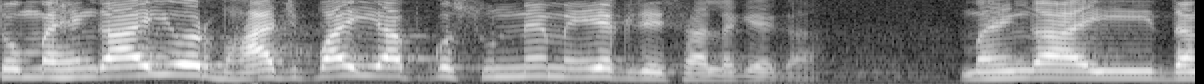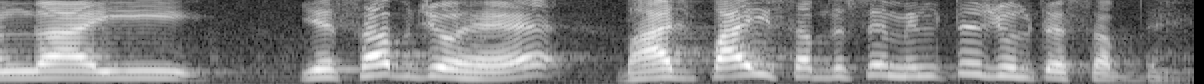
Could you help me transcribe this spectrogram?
तो महँगाई और भाजपाई आपको सुनने में एक जैसा लगेगा। महँगाई, दंगाई, ये सब जो है, भाजपाई शब्द से मिलते जुलते शब्द हैं।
